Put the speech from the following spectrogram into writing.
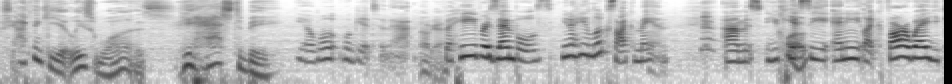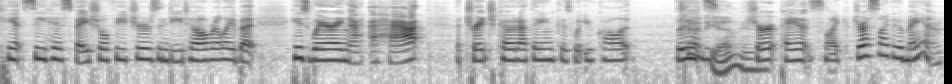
See, I think he at least was. He has to be. Yeah, we'll we'll get to that. Okay. But he resembles, you know, he looks like a man. Um, it's, you can't see any like far away. You can't see his facial features in detail really, but he's wearing a, a hat, a trench coat, I think is what you call it, boots, yeah, yeah. shirt, pants, like dressed like a man.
